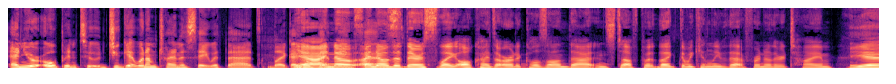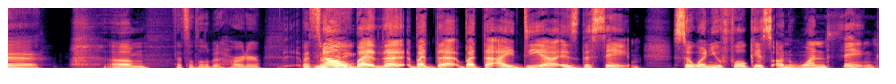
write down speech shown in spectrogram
And you're open to. Do you get what I'm trying to say with that? Like, I yeah, I know. I know that there's like all kinds of articles on that and stuff, but like that we can leave that for another time. Yeah. um that's a little bit harder. But so no, getting- but the but the but the idea is the same. So when you focus on one thing,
